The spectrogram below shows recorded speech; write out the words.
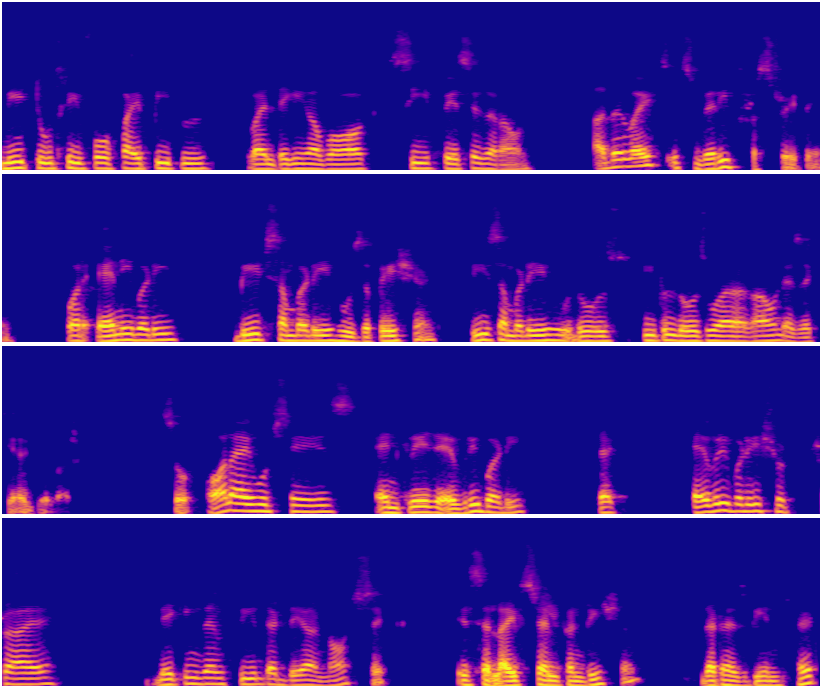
meet two three four five people while taking a walk, see faces around. Otherwise, it's very frustrating for anybody, be it somebody who's a patient, be somebody who those people, those who are around as a caregiver. So all I would say is encourage everybody that everybody should try making them feel that they are not sick. It's a lifestyle condition that has been hit.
